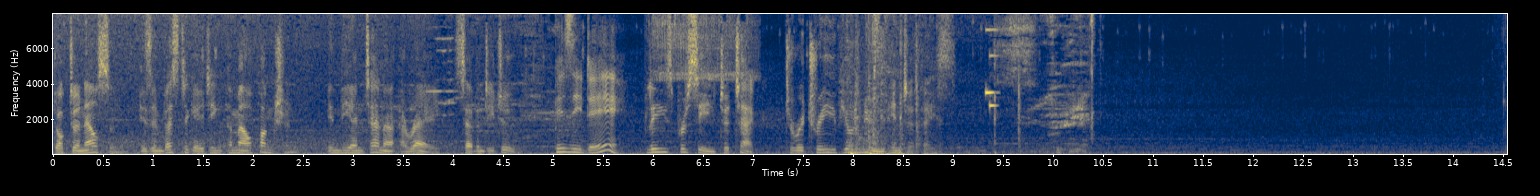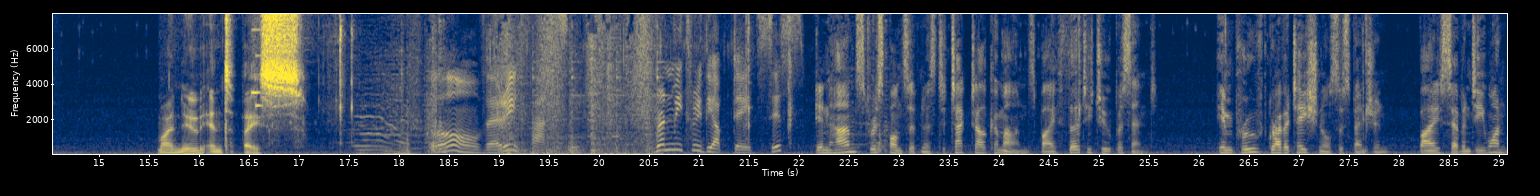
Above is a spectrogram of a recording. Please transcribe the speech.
Dr. Nelson is investigating a malfunction in the antenna array 72. Busy day. Please proceed to tech to retrieve your new interface. My new interface. Oh, very fancy. Run me through the updates, sis. Enhanced responsiveness to tactile commands by 32%. Improved gravitational suspension by 71%.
